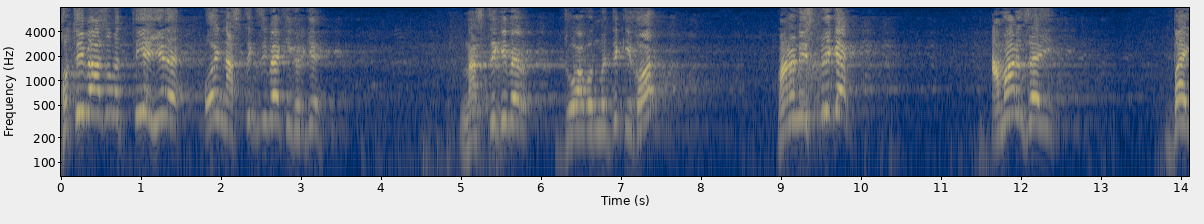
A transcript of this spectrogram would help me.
হতিবে আজমের দিয়ে ইরে, ওই নাস্তিক জিবে কি করি গে? নাস্তিক ইবের জবাবর মধ্যে কি কর মাননীয় স্পিকার, আমার যেই বাই,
